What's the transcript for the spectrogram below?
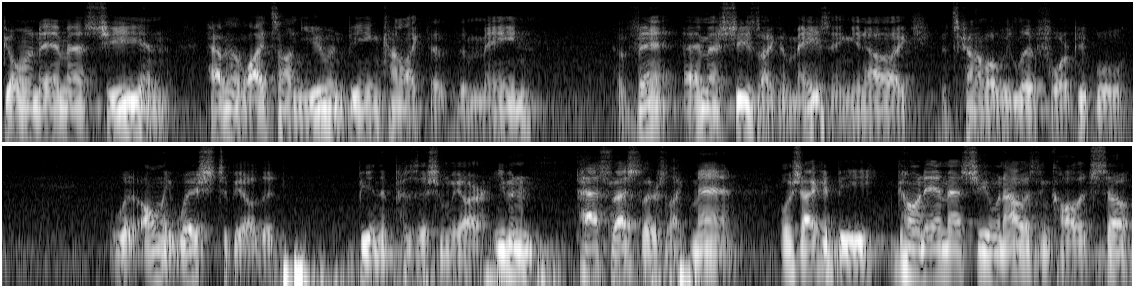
Going to MSG and having the lights on you and being kind of like the, the main event MSG is like amazing, you know, like it's kind of what we live for. People would only wish to be able to be in the position we are. Even past wrestlers like, man, wish I could be going to MSG when I was in college. So,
